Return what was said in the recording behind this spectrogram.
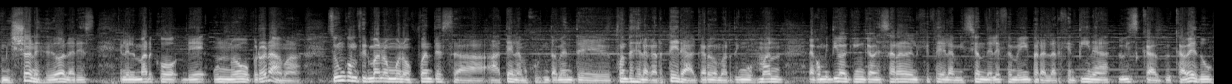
millones de dólares en el marco de un nuevo programa. Según confirmaron bueno, fuentes a, a Telam, justamente fuentes de la cartera a cargo de Martín Guzmán, la comitiva que encabezarán el jefe de la misión del FMI para la Argentina, Luis Cabedu,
